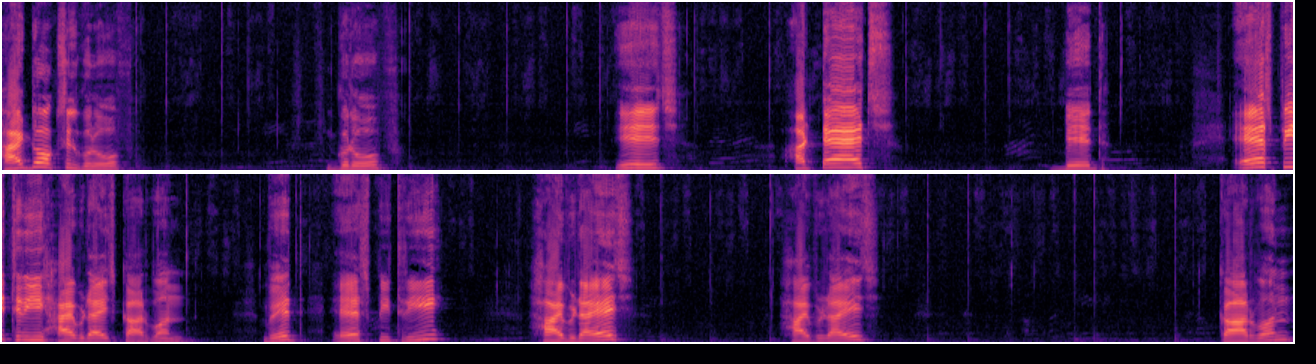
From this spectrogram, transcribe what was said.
hydroxyl group group is attached with sp3 hybridized carbon with sp3 hybridized carbon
